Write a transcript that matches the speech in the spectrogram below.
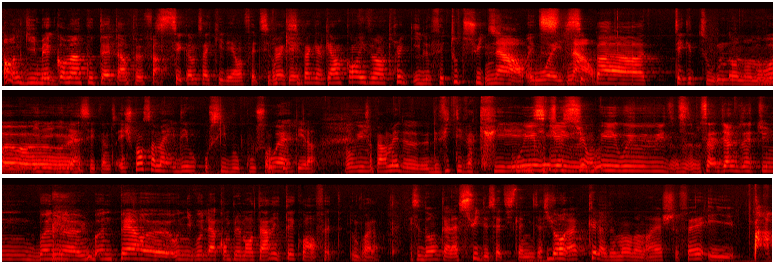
entre guillemets, Oui. comme un coup de tête un peu. Enfin, C'est comme ça qu'il est, en fait. C'est Ok. pas, c'est pas quelqu'un, quand il veut un truc, il le fait tout de suite. Now, it's ouais, now. c'est pas take it to. Non, non, non. Ouais, non, non. ouais, il, est, il est assez comme ça. Et je pense que ça m'a aidé aussi beaucoup, son côté-là. oui. Ça permet de, de vite évacuer Oui, les oui, situations. oui, oui, oui, oui. C'est-à-dire que vous êtes une bonne, une bonne paire euh, au niveau de la complémentarité, quoi, en fait. Voilà. Et c'est donc à la suite de cette islamisation-là que la demande en mariage se fait et paf,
